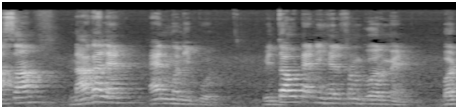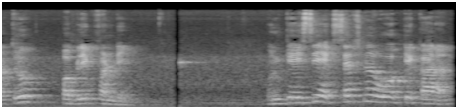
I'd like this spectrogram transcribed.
Assam Nagaland and Manipur without any help from government but through public funding. उनके इसी एक्सेप्शनल वर्क के कारण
